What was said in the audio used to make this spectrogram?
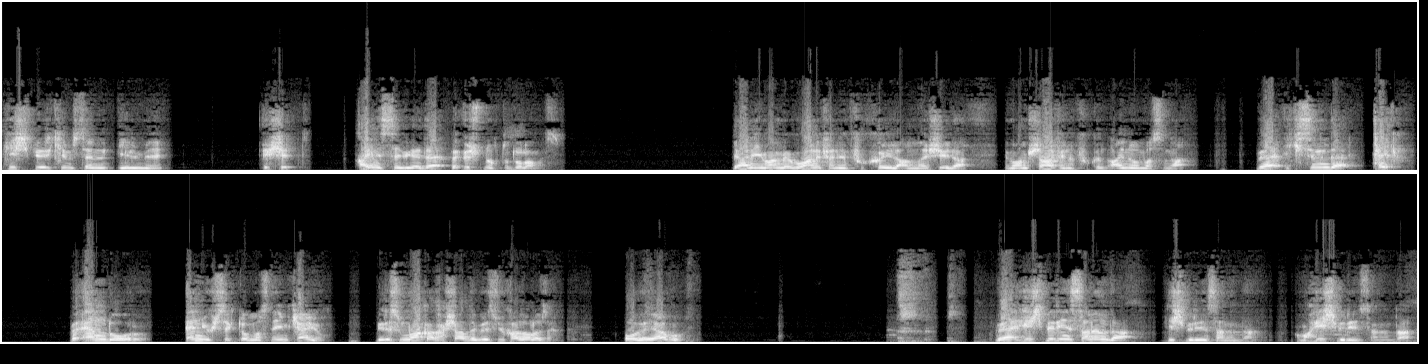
hiçbir kimsenin ilmi eşit, aynı seviyede ve üst noktada olamaz. Yani İmam Ebu Hanife'nin fıkhıyla, anlayışıyla İmam Şafii'nin fıkhın aynı olmasına ve ikisinin de tek ve en doğru, en yüksekte olmasına imkan yok. Birisi muhakkak aşağıda, birisi yukarıda olacak. O veya bu. Ve hiçbir insanın da, hiçbir insanın da, ama hiçbir insanın da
